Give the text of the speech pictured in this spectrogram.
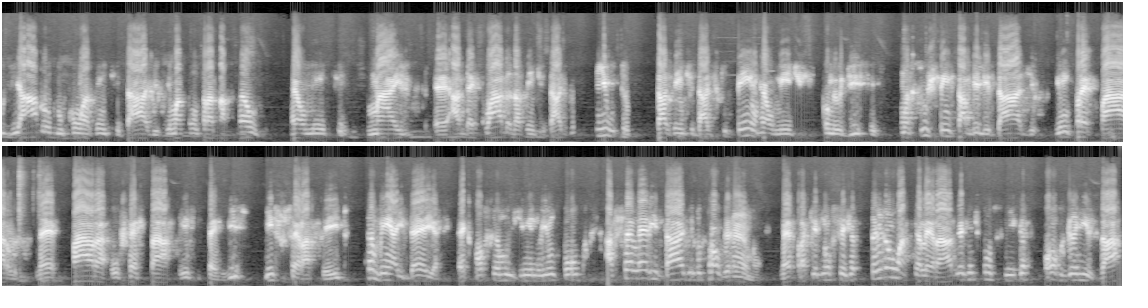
o diálogo com as entidades e uma contratação realmente mais é, adequada das entidades, um filtro das entidades que tenham realmente, como eu disse, uma sustentabilidade e um preparo né, para ofertar esse serviço, isso será feito. Também a ideia é que possamos diminuir um pouco a celeridade do programa, né, para que ele não seja tão acelerado e a gente consiga organizar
